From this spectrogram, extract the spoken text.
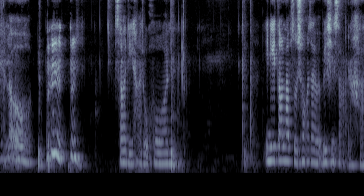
ฮัลโหล สวัสดีค่ะทุกคนยินดีต้อนรับสู่ช่องอาจารย์แบบวิชิสานะคะ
